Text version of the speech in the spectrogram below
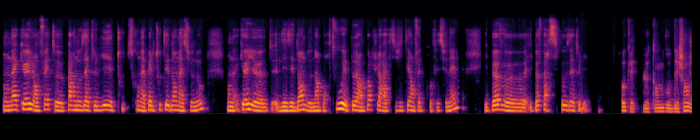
on, accueille en fait euh, par nos ateliers tout ce qu'on appelle tout aidants nationaux. On accueille euh, des aidants de n'importe où et peu importe leur activité en fait professionnelle, ils peuvent, euh, ils peuvent participer aux ateliers. Ok, le temps de groupe d'échange.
